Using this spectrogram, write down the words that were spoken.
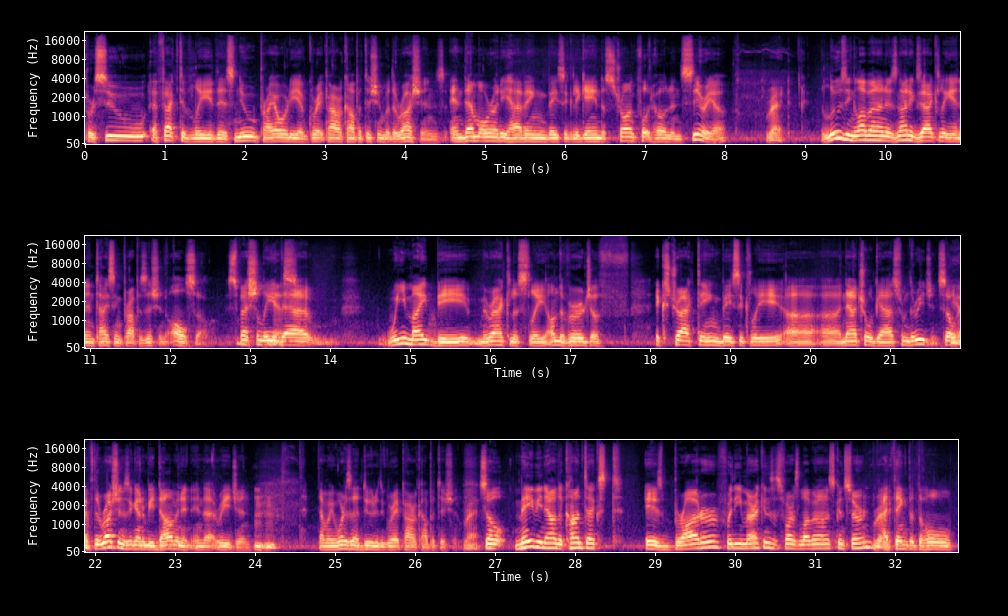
pursue effectively this new priority of great power competition with the Russians, and them already having basically gained a strong foothold in Syria, Right. losing Lebanon is not exactly an enticing proposition, also, especially Yes. that we might be miraculously on the verge of extracting basically uh, uh, natural gas from the region. So, Yeah. if the Russians are going to be dominant in that region, I mean, what does that do to the great power competition? Right. So, maybe now the context is broader for the Americans as far as Lebanon is concerned. I think that the whole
